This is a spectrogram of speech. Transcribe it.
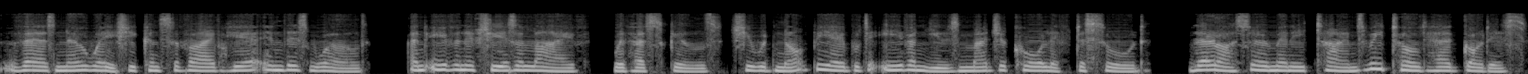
There's no way she can survive here in this world, and even if she is alive, with her skills she would not be able to even use magic or lift a sword. There are so many times we told her goddess,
